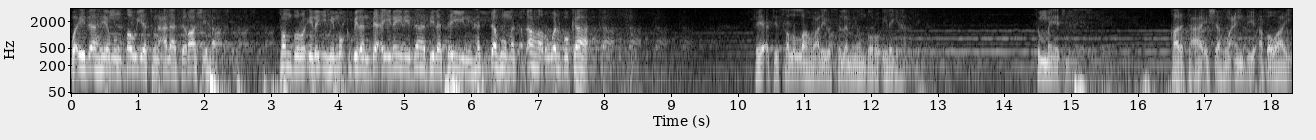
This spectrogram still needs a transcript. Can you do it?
وإذا هي منطوية على فراشها تنظر إليه مقبلا بعينين ذابلتين هدهما السهر والبكاء. فيأتي صلى الله عليه وسلم ينظر إليها. ثم يجلس. قالت عائشة وعندي أبواي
